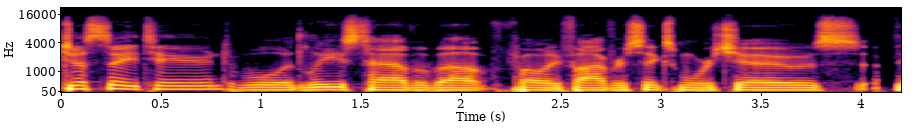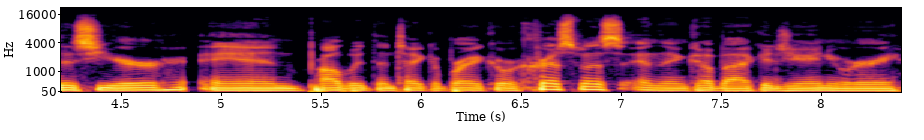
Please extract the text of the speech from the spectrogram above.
just stay tuned. We'll at least have about probably five or six more shows this year, and probably then take a break over Christmas and then come back in January.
